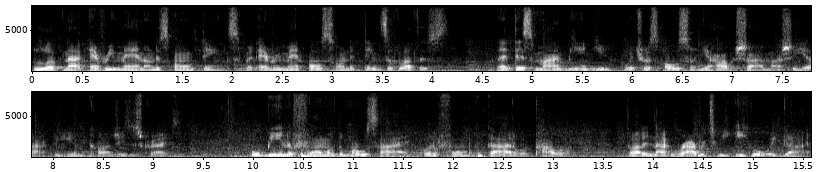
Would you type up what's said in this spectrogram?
Look not every man on his own things, but every man also on the things of others. Let this mind be in you, which was also in Yahawashi Mashiach, the called Jesus Christ, who being the form of the Most High, or the form of God or power, thought it not robbery to be equal with God,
